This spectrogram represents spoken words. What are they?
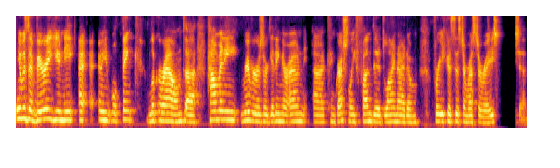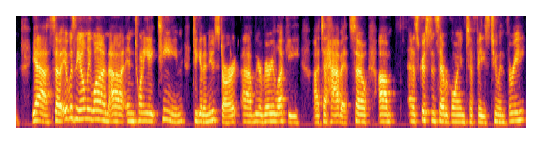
it was a very unique, I, I, mean, well, think, look around, uh, how many rivers are getting their own uh, congressionally funded line item for ecosystem restoration? Yeah, so it was the only one uh, in 2018 to get a new start. Uh, we were very lucky uh, to have it. So um, as Kristen said, we're going to phase two and three.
